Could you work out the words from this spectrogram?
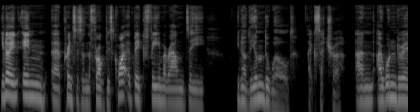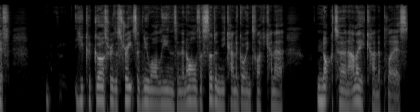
you know, in in uh, Princess and the Frog, there's quite a big theme around the, you know, the underworld, etc. And I wonder if you could go through the streets of New Orleans and then all of a sudden you kind of go into like a kind of Knockturn Alley kind of place,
